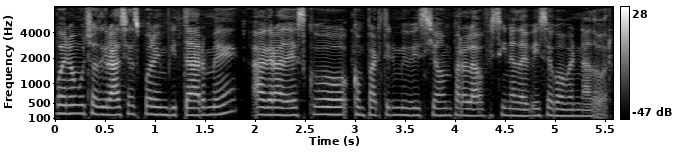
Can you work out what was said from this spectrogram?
Bueno, muchas gracias por invitarme. Agradezco compartir mi visión para la oficina de vicegobernador.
